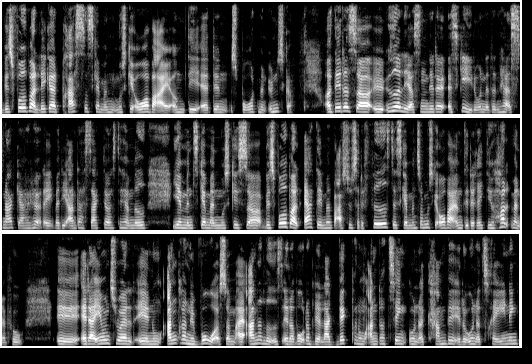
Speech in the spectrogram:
hvis fodbold ligger et pres, så skal man måske overveje, om det er den sport, man ønsker. Og det, der så øh, yderligere sådan lidt er sket under den her snak, jeg har hørt af, hvad de andre har sagt, det er også det her med, jamen skal man måske så, hvis fodbold er det, man bare synes er det fedeste, skal man så måske overveje, om det er det rigtige hold, man er på. Øh, er der eventuelt øh, nogle andre niveauer, som er anderledes, eller hvor der bliver lagt vægt på nogle andre ting under kampe eller under træning,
